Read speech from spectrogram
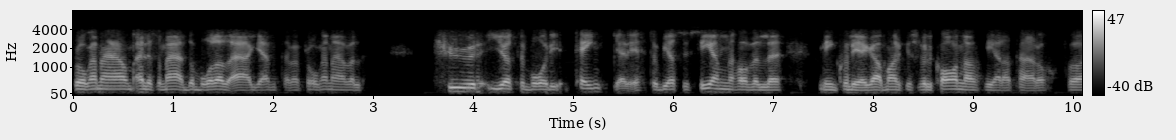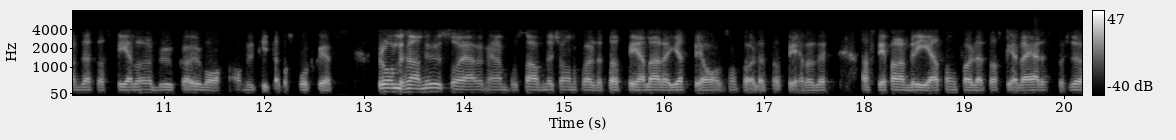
frågan är om, eller som är, de båda är agenter, men frågan är väl hur Göteborg tänker. Tobias Hysén har väl eh, min kollega Marcus Vulkan lanserat här och för detta spelare brukar ju vara, om vi tittar på sportchefsrollerna nu så är även med Bosse Andersson för detta spelare, Jesper Jansson för detta spelare, eh, Stefan Andreasson för detta spelare i Elfsborg.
